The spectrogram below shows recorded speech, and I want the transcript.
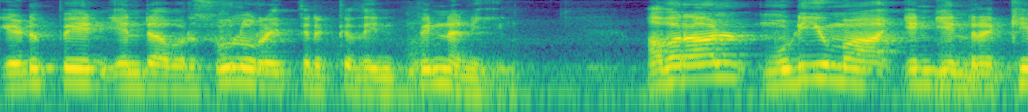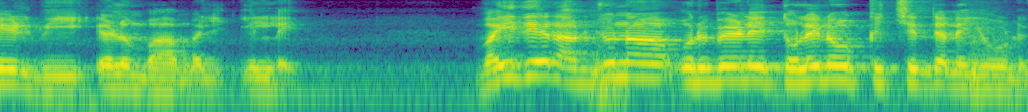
எடுப்பேன் என்று அவர் சூளுரைத்திருக்கதின் பின்னணியில். அவரால் முடியுமா என்கின்ற கேள்வி எழும்பாமல் இல்லை. வைத்தியர் அர்ஜுனா ஒருவேளை தொலைநோக்கு சிந்தனையோடு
